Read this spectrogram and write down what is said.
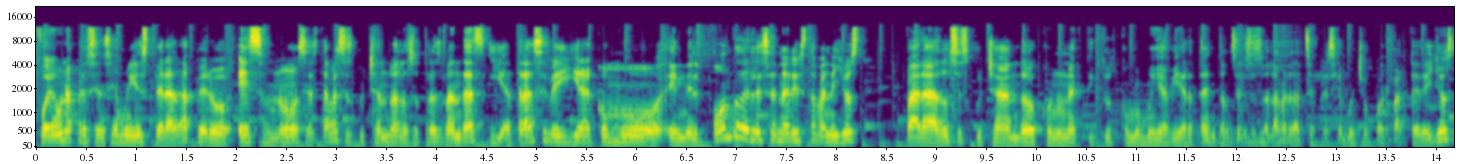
Fue una presencia muy esperada, pero eso, ¿no? O sea, estabas escuchando a las otras bandas y atrás se veía como en el fondo del escenario estaban ellos parados escuchando con una actitud como muy abierta, entonces eso la verdad se aprecia mucho por parte de ellos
